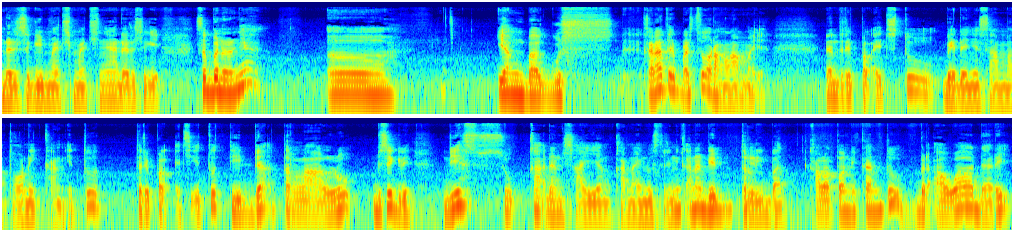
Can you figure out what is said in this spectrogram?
dari segi match matchnya dari segi sebenarnya uh, yang bagus karena Triple H itu orang lama ya dan Triple H tuh bedanya sama Tony Khan itu Triple H itu tidak terlalu bisa gini dia suka dan sayang karena industri ini karena dia terlibat. Kalau Tony Khan tuh berawal dari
